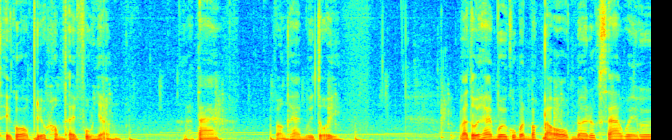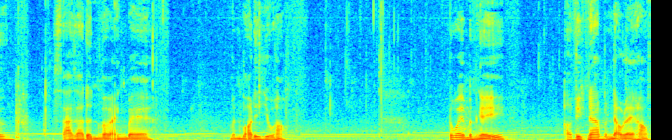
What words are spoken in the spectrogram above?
thì có một điều không thể phủ nhận là ta vẫn 20 tuổi. Và tuổi 20 của mình bắt đầu ở một nơi rất xa quê hương, xa gia đình và bạn bè. Mình bỏ đi du học lúc ấy mình nghĩ, ở Việt Nam mình đậu đại học,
